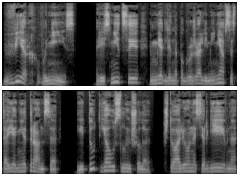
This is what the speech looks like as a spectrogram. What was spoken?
Вверх-вниз. Ресницы медленно погружали меня в состояние транса, и тут я услышала, что Алена Сергеевна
